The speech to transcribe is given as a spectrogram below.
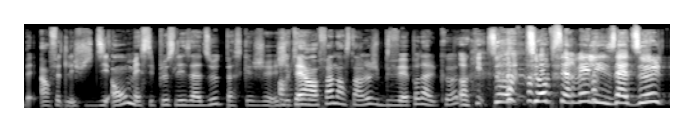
ben, en fait, je dis on, mais c'est plus les adultes, parce que j'étais enfant dans ce temps-là, je buvais pas d'alcool. OK. Tu, tu observais les adultes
